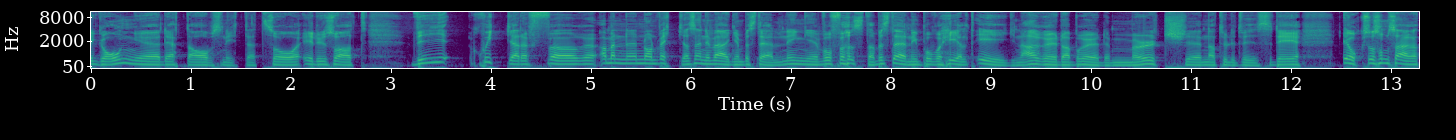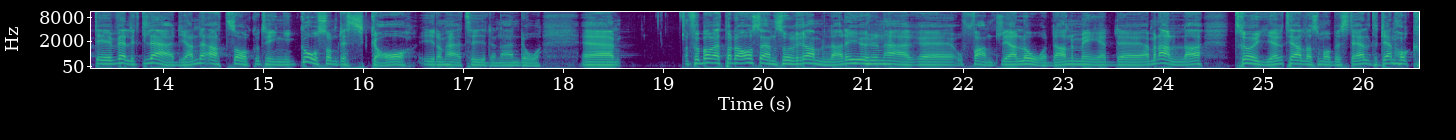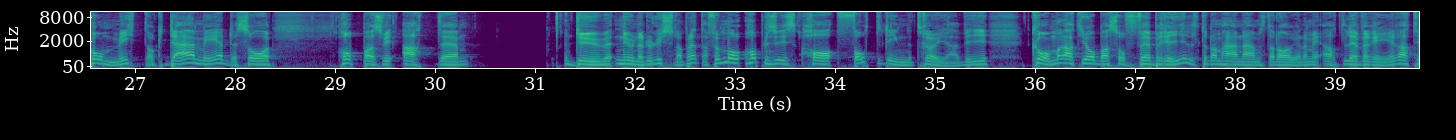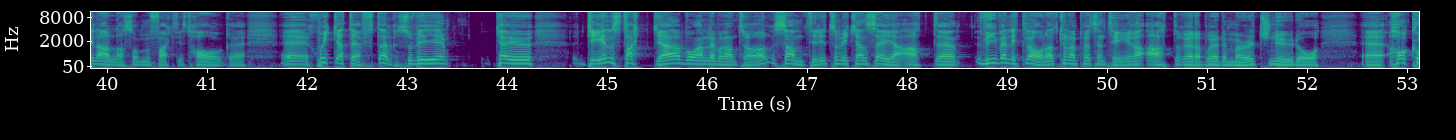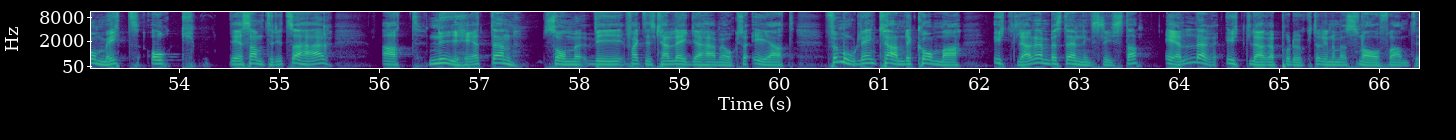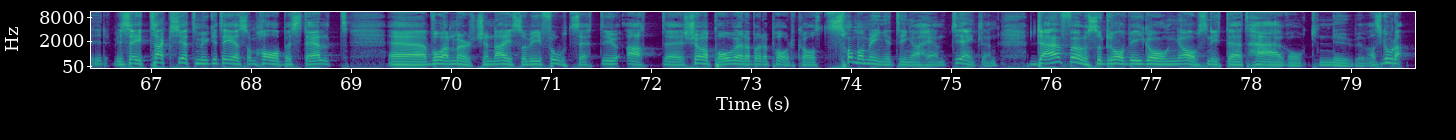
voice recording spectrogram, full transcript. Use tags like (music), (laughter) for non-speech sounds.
igång eh, detta avsnittet så är det ju så att vi skickade för ja, men eh, någon vecka sedan iväg en beställning, eh, vår första beställning på vår helt egna Röda Bröder-merch naturligtvis. Det är också som så här att det är väldigt glädjande att saker och ting går som det ska i de här tiderna ändå. Eh, för bara ett par dagar sedan så ramlade ju den här eh, ofantliga lådan med eh, alla tröjor till alla som har beställt. Den har kommit och därmed så hoppas vi att eh, du, nu när du lyssnar på detta, förhoppningsvis har fått din tröja. Vi kommer att jobba så febrilt de här närmsta dagarna med att leverera till alla som faktiskt har eh, eh, skickat efter. Så vi kan ju dels tacka vår leverantör samtidigt som vi kan säga att eh, vi är väldigt glada att kunna presentera att Röda Bröder Merch nu då eh, har kommit och det är samtidigt så här att nyheten som vi faktiskt kan lägga här med också är att förmodligen kan det komma ytterligare en beställningslista eller ytterligare produkter inom en snar framtid. Vi säger tack så jättemycket till er som har beställt eh, våran merchandise och vi fortsätter ju att eh, köra på Röda Bröder Podcast som om ingenting har hänt egentligen. Därför så drar vi igång avsnittet här och nu. Varsågoda!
